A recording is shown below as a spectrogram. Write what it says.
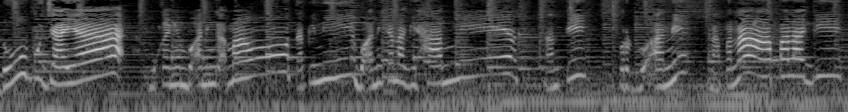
Aduh Bu Jaya, bukannya Bu Ani nggak mau, tapi nih Bu Ani kan lagi hamil. Nanti perut Bu Ani kenapa-napa lagi.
